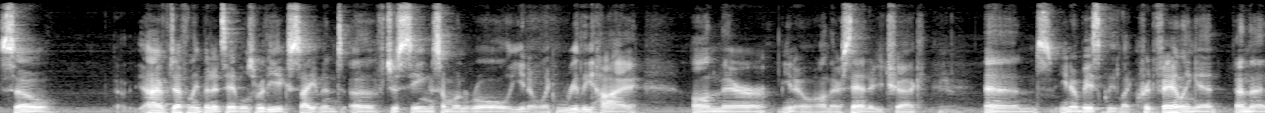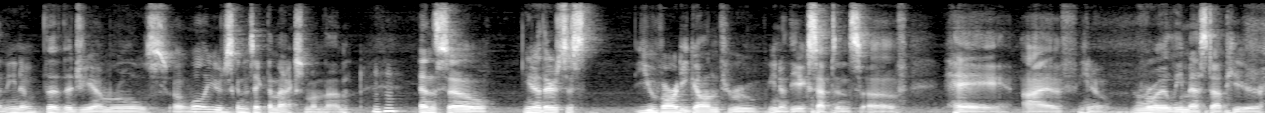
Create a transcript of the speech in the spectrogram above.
So I've definitely been at tables where the excitement of just seeing someone roll, you know, like really high on their, you know, on their sanity check and, you know, basically like crit failing it. And then, you know, the, the GM rules, oh, well, you're just going to take the maximum then. And so, you know, there's just, you've already gone through, you know, the acceptance of, hey, I've, you know, royally messed up here.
